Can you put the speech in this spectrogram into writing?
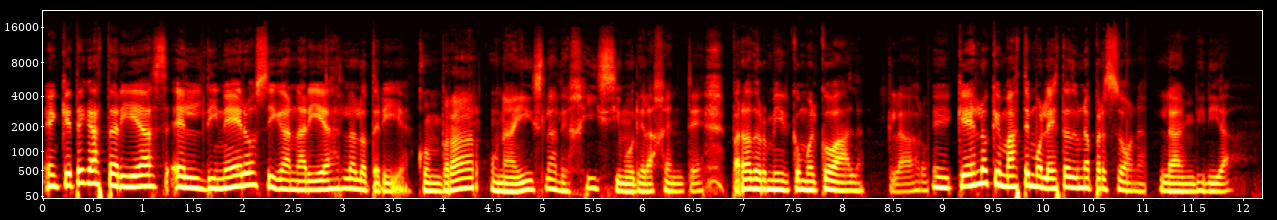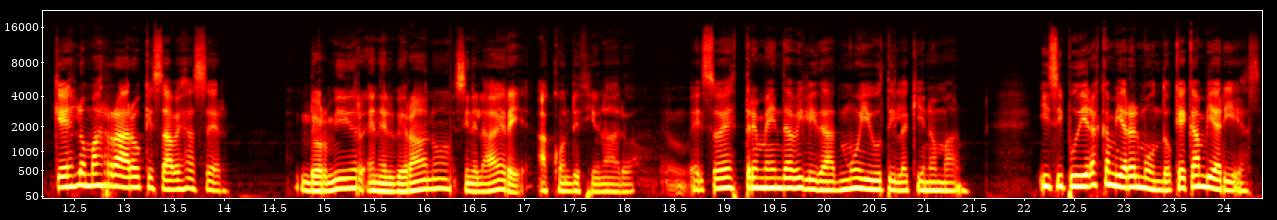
¿En qué te gastarías el dinero si ganarías la lotería? Comprar una isla lejísimo de la gente. Para dormir como el koala. Claro. ¿Y qué es lo que más te molesta de una persona? La envidia. ¿Qué es lo más raro que sabes hacer? Dormir en el verano sin el aire acondicionado. Eso es tremenda habilidad, muy útil aquí en Oman. Y si pudieras cambiar el mundo, ¿qué cambiarías?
